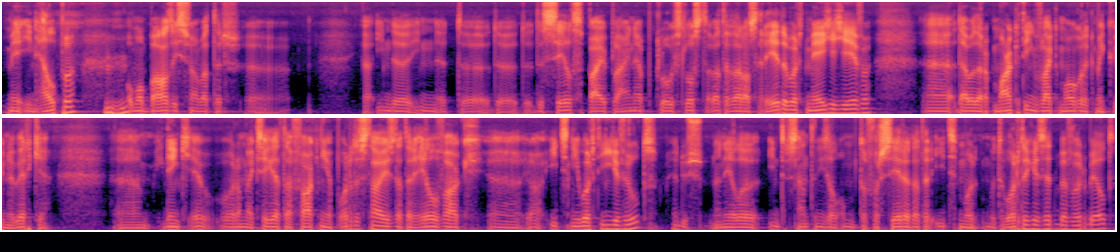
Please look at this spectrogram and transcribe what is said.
mee in helpen, om op basis van wat er eh, ja, in, de, in het, eh, de, de, de sales pipeline op closed-lost, wat er daar als reden wordt meegegeven, eh, dat we daar op marketingvlak mogelijk mee kunnen werken. Ehm, ik denk, eh, waarom ik zeg dat dat vaak niet op orde staat, is dat er heel vaak ja, iets niet wordt ingevuld. Dus een hele interessante is al om te forceren dat er iets mo- moet worden gezet, bijvoorbeeld.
